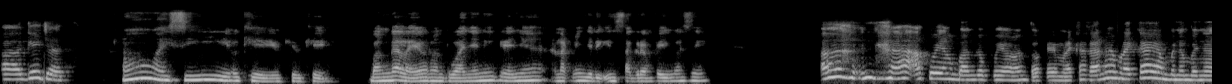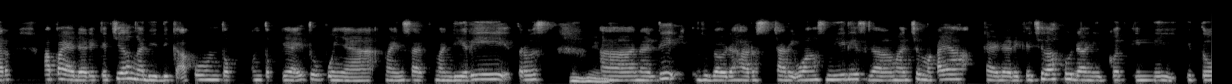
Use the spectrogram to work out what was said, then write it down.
uh, gadget. Oh, I see. Oke, okay, oke, okay, oke. Okay. Bangga lah ya orang tuanya nih kayaknya anaknya jadi Instagram famous nih. Uh, enggak, aku yang bangga punya orang tua kayak mereka karena mereka yang benar-benar apa ya dari kecil nggak didik aku untuk untuk ya itu punya mindset mandiri, terus mm-hmm. uh, nanti juga udah harus cari uang sendiri segala macam makanya kayak dari kecil aku udah ngikut ini itu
